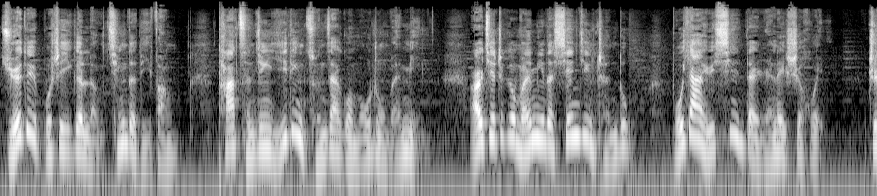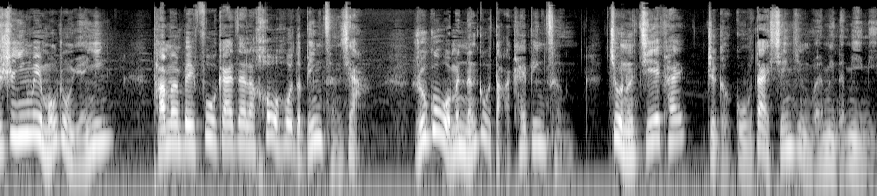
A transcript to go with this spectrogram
绝对不是一个冷清的地方，它曾经一定存在过某种文明。而且这个文明的先进程度不亚于现代人类社会，只是因为某种原因，它们被覆盖在了厚厚的冰层下。如果我们能够打开冰层，就能揭开这个古代先进文明的秘密。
